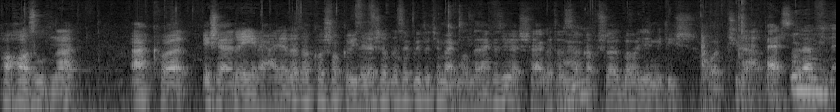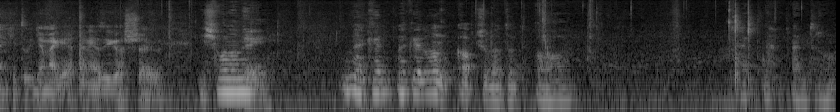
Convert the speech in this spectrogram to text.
ha hazudnak, akkor, és erre én rájövök, akkor sokkal idegesebb leszek, mint hogyha megmondanák az igazságot azzal Mhm. kapcsolatban, hogy én mit is ott csináltam. Persze, nem mindenki tudja megérteni az igazságot. És valami, Én. neked, neked van kapcsolatod a... Hát nem, nem tudom,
